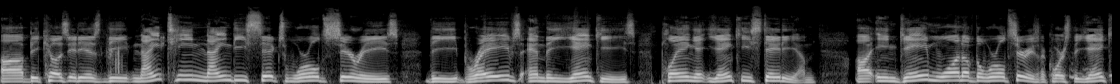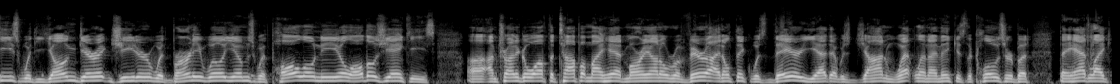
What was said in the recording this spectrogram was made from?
uh, because it is the 1996 World Series, the Braves and the Yankees playing at Yankee Stadium. Uh, in game one of the World Series. And of course, the Yankees with young Derek Jeter, with Bernie Williams, with Paul O'Neill, all those Yankees. Uh, I'm trying to go off the top of my head. Mariano Rivera, I don't think was there yet. That was John Wetteland, I think, is the closer. But they had like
